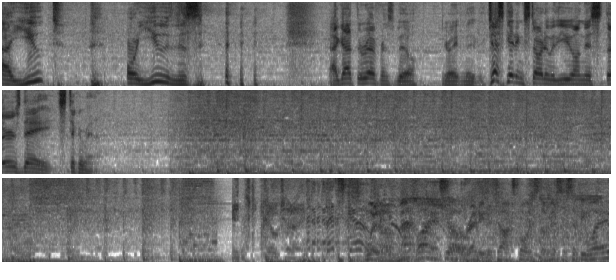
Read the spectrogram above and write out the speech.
a Ute or youths?" I got the reference, Bill. Great movie. Just getting started with you on this Thursday. Stick around. It's go time. Let's go. With the Matt Wyatt Show. Ready to talk sports the Mississippi way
